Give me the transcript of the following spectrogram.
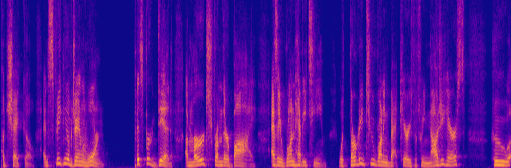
Pacheco. And speaking of Jaylen Warren, Pittsburgh did emerge from their bye as a run heavy team with 32 running back carries between Najee Harris, who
